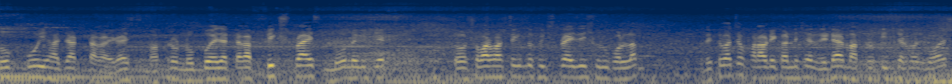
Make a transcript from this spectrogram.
নব্বই হাজার টাকায় গাইস মাত্র নব্বই হাজার টাকা ফিক্সড প্রাইস নো নেগোসিয়েট তো সবার ফার্স্টে কিন্তু ফিক্সড প্রাইসেই শুরু করলাম। দেখতে পাচ্ছ, ফাটাফাটি কন্ডিশন রেডার মাত্র তিন চার মাস বয়স।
